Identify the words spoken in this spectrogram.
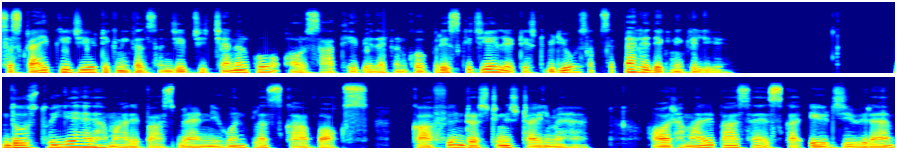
सब्सक्राइब कीजिए टेक्निकल संजीव जी चैनल को और साथ ही बेल आइकन को प्रेस कीजिए लेटेस्ट वीडियो सबसे पहले देखने के लिए। दोस्तों, ये है हमारे पास ब्रांड न्यू वन प्लस का बॉक्स काफ़ी इंटरेस्टिंग स्टाइल में है और हमारे पास है इसका एट जी बी रैम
